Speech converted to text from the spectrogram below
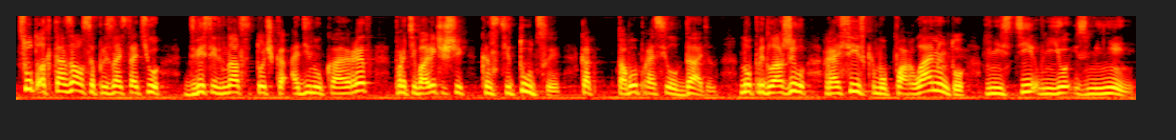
Суд отказался признать статью 212.1 УК РФ противоречащей Конституции, как того просил Дадин, но предложил российскому парламенту внести в нее изменения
